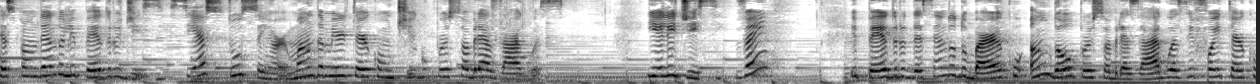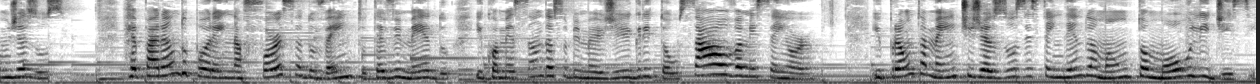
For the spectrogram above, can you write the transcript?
Respondendo-lhe Pedro, disse: Se és tu, Senhor, manda-me ir ter contigo por sobre as águas. E ele disse: Vem. E Pedro, descendo do barco, andou por sobre as águas e foi ter com Jesus. Reparando, porém, na força do vento, teve medo e, começando a submergir, gritou: Salva-me, Senhor! E prontamente Jesus, estendendo a mão, tomou-o e disse:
